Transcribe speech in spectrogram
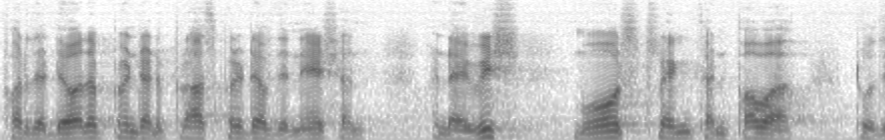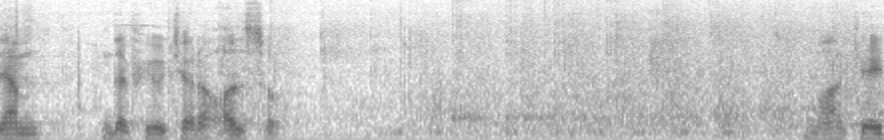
for the development and prosperity of the nation. And I wish more strength and power to them in the future also. March 8th.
